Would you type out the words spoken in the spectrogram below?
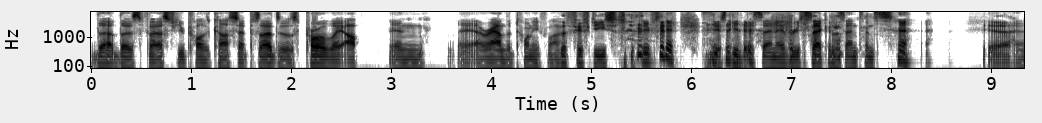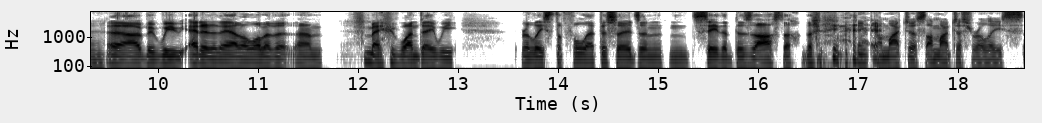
the, those first few podcast episodes, it was probably up in yeah, around the twenty five. the fifties. Fifty percent every second sentence. yeah, Yeah. uh, but we edited out a lot of it. Um, maybe one day we release the full episodes and, and see the disaster. I think I might just I might just release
